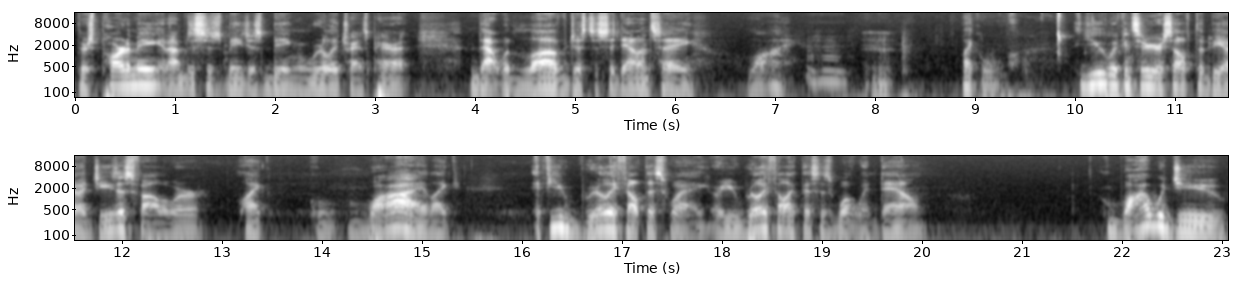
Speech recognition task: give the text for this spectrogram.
there's part of me, and I'm just as me just being really transparent, that would love just to sit down and say, why? Like, you would consider yourself to be a Jesus follower. Like, why? Like, if you really felt this way, or you really felt like this is what went down, why would you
